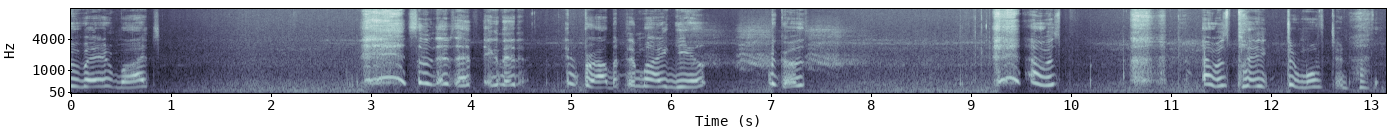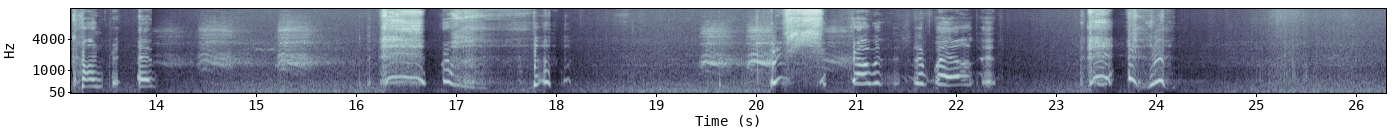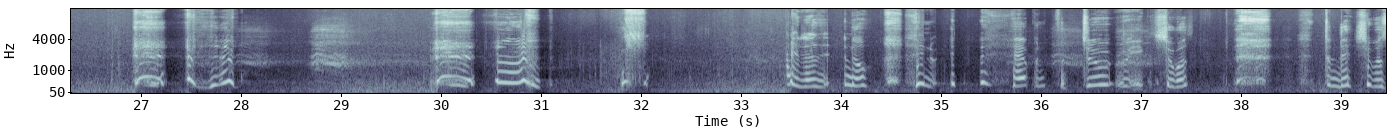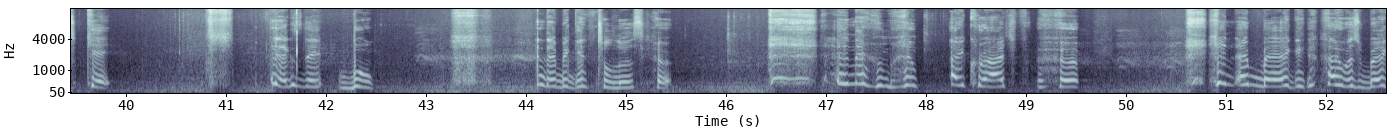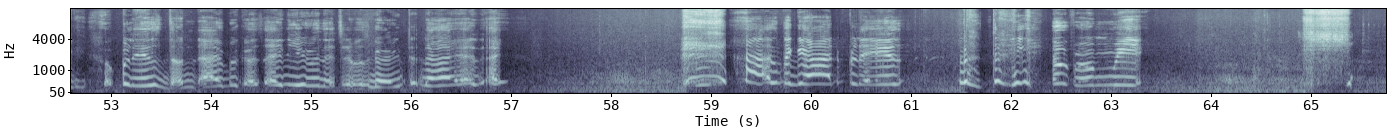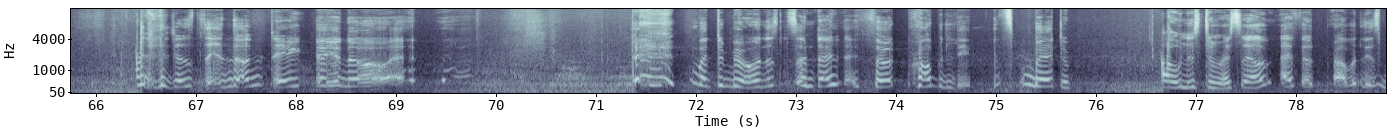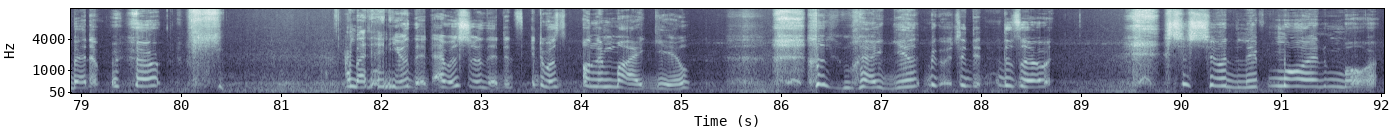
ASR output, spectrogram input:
you very much. Sometimes I think that it's probably my guilt because I was I was planning to move to another country and probably she it. It is, you know, know, it happened for two weeks. She was, today she was okay. Next day, boom. And I began to lose her. And I remember I cried for her. And I begged, I was begging her, please don't die because I knew that she was going to die. And I asked God, please, don't take her from me. I just don't take you know. But to be honest, sometimes I thought probably it's better. Honest to myself, I thought probably it's better for her. But I knew that, I was sure that it's, it was only my guilt. Only my guilt because she didn't deserve it. She should live more and more.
